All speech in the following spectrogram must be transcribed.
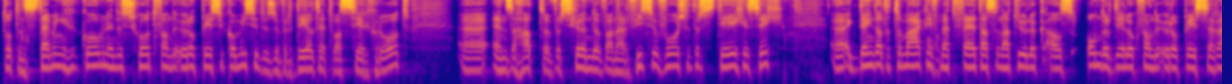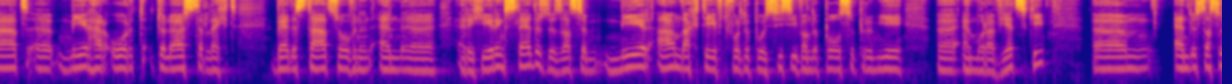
tot een stemming gekomen in de schoot van de Europese Commissie, dus de verdeeldheid was zeer groot. Uh, en ze had verschillende van haar vicevoorzitters tegen zich. Uh, ik denk dat het te maken heeft met het feit dat ze natuurlijk als onderdeel ook van de Europese Raad uh, meer haar oor te luisteren legt bij de staatshoofden en regeringsleiders. Dus dat ze meer aandacht heeft voor de positie van de Poolse premier en Morawiecki. Um, en dus dat ze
